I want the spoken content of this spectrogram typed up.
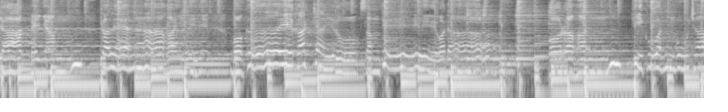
อยากได้ยัง ก็เล่นหาให้บอกเคยขัดใจลูกสำเทวดา อรหันที่ควรบูชา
